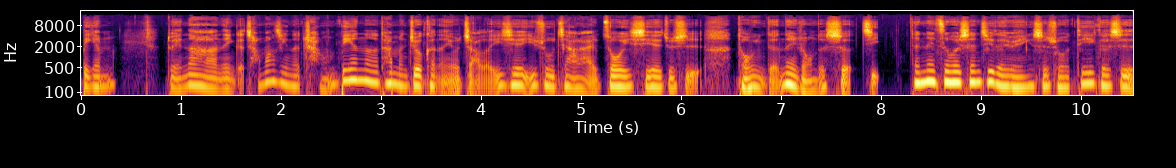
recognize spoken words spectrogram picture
边，对，那那个长方形的长边呢，他们就可能有找了一些艺术家来做一些就是投影的内容的设计。但那次会生气的原因是说，第一个是，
